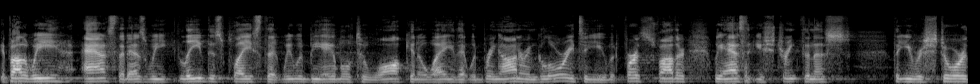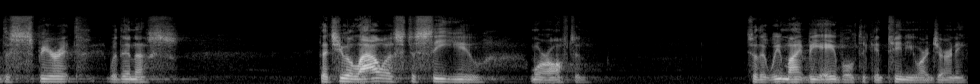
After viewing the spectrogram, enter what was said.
And Father, we ask that as we leave this place that we would be able to walk in a way that would bring honor and glory to you. But first, Father, we ask that you strengthen us, that you restore the spirit within us, that you allow us to see you more often so that we might be able to continue our journey.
